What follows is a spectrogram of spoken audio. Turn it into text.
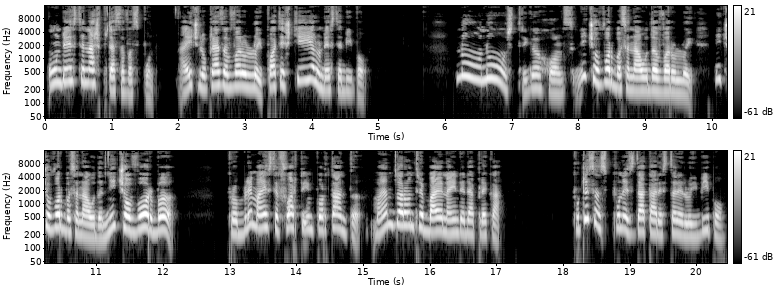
unde este n-aș putea să vă spun. Aici lucrează vărul lui, poate știe el unde este Bipo. Nu, nu, strigă Holmes, nici o vorbă să n-audă vărul lui, nici o vorbă să n-audă, nici o vorbă. Problema este foarte importantă. Mai am doar o întrebare înainte de a pleca. Puteți să-mi spuneți data arestării lui Bipo?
